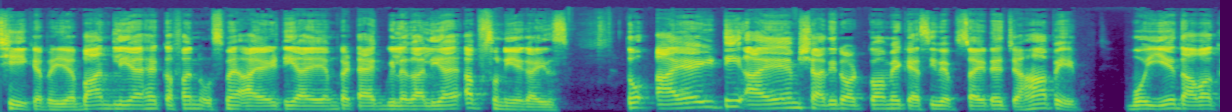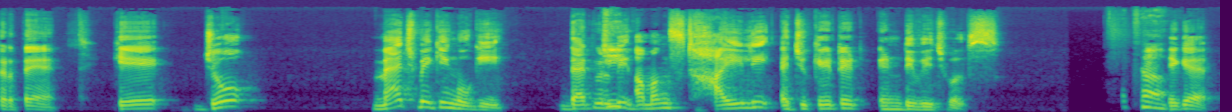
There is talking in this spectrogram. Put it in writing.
ठीक है भैया बाँध लिया है कफन उसमें आई आई का टैग भी लगा लिया है। अब सुनिए गाइस तो I I T I M Shaadi dot com एक ऐसी वेबसाइट है जहाँ पे वो ये दावा करते हैं कि जो मैच मेकिंग होगी that will be amongst highly educated individuals अच्छा। ठीक है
